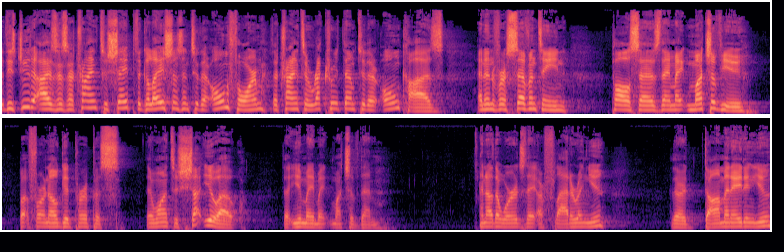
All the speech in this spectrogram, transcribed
these Judaizers are trying to shape the Galatians into their own form. They're trying to recruit them to their own cause. And in verse 17, Paul says, They make much of you, but for no good purpose. They want to shut you out that you may make much of them. In other words, they are flattering you, they're dominating you,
